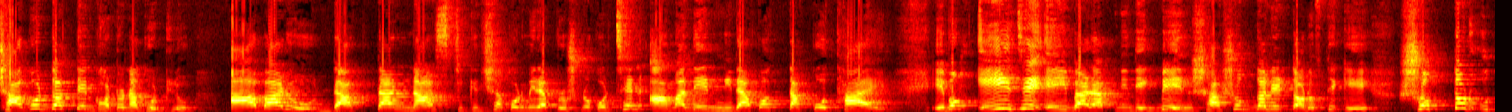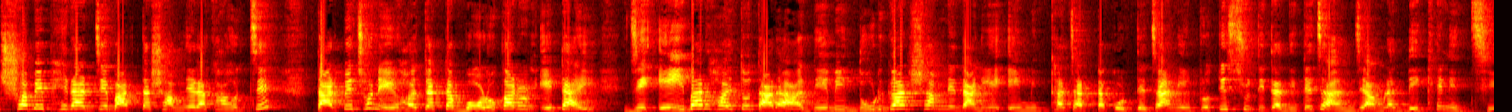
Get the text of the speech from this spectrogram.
সাগর দত্তের ঘটনা ঘটলো। আবারও ডাক্তার, নার্স চিকিৎসা কর্মীরা প্রশ্ন করছেন, আমাদের নিরাপত্তা কোথায়? এবং এই যে এইবার আপনি দেখবেন, শাসক দলের তরফ থেকে সত্তর উৎসবে ফেরার যে বার্তা সামনে রাখা হচ্ছে, তার পেছনে হয়তো একটা বড় কারণ এটাই যে এইবার হয়তো তারা দেবী দুর্গার সামনে দাঁড়িয়ে এই মিথ্যাচারটা করতে চান, এই প্রতিশ্রুতিটা দিতে চান যে আমরা দেখে নিচ্ছি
